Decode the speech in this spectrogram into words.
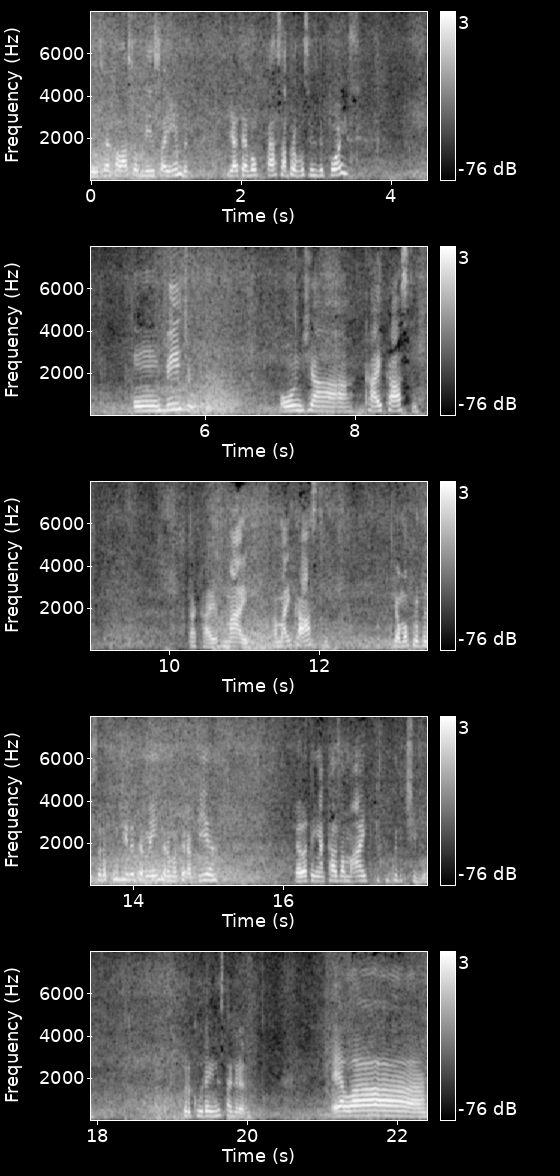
A gente vai falar sobre isso ainda e até vou passar para vocês depois um vídeo onde a Kai Castro a Caia Mai, a Mai Castro, que é uma professora fodida também de aromaterapia. Ela tem a Casa Mai, que fica em Curitiba. Procura aí no Instagram. Ela,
